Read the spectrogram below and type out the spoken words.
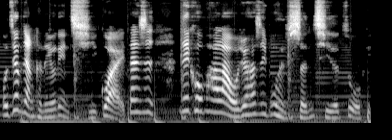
我这样讲可能有点奇怪，但是《Neko Pala》我觉得它是一部很神奇的作品，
